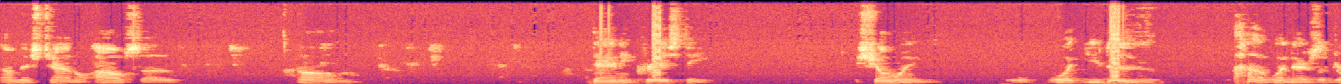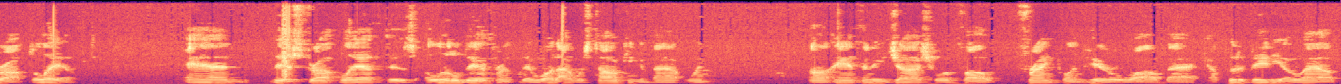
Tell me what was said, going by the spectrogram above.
on this channel also. Um, Danny Christie showing what you do when there's a drop left. And this drop left is a little different than what I was talking about when uh, Anthony Joshua fought Franklin here a while back. I put a video out.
